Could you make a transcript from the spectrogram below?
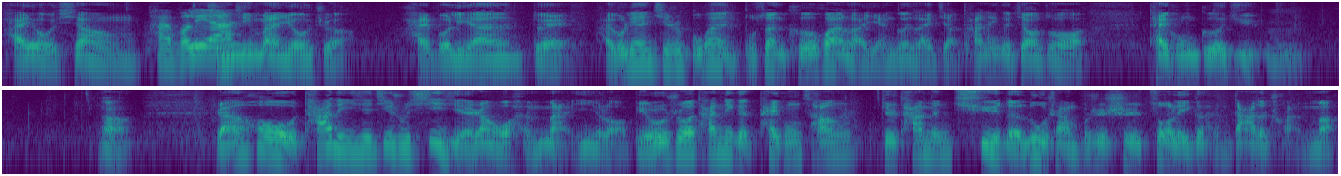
还有像《海伯利安，神经漫游者》海伯利安，对，海伯利安其实不算不算科幻了，严格来讲，它那个叫做太空歌剧，啊，然后它的一些技术细节让我很满意了，比如说它那个太空舱，就是他们去的路上不是是坐了一个很大的船嘛，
